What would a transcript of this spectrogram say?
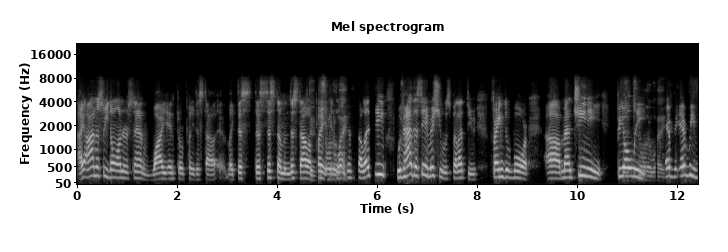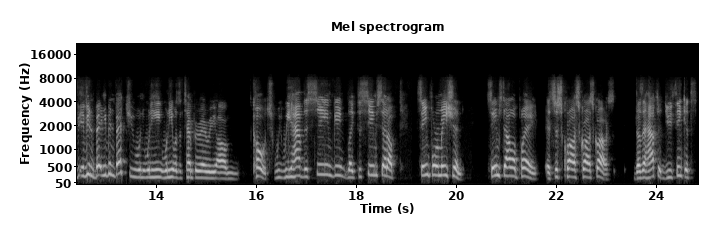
I honestly don't understand why Inter play this style, like this this system and this style of play. no Is other it way. Spalletti, we've had the same issue with Spalletti, Frank De Boer, uh, Mancini, Pioli, There's no other way. every every even Ve- even Vecchi when when he when he was a temporary um coach. We we have the same game, like the same setup, same formation, same style of play. It's just cross, cross, cross. Does it have to? Do you think it's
